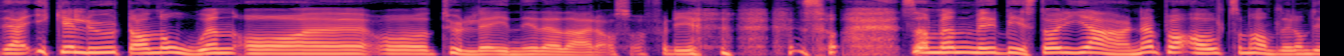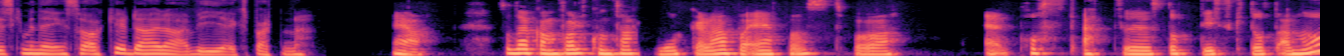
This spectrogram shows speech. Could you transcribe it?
det er, ikke lurt av noen å, å, tulle inn i det der, altså. Fordi, så, så, men vi bistår gjerne på alt som handler om diskrimineringssaker. Der er vi ekspertene. Ja, så da kan folk kontakte dere da på e-post på eh, post.stoppdisk.no.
